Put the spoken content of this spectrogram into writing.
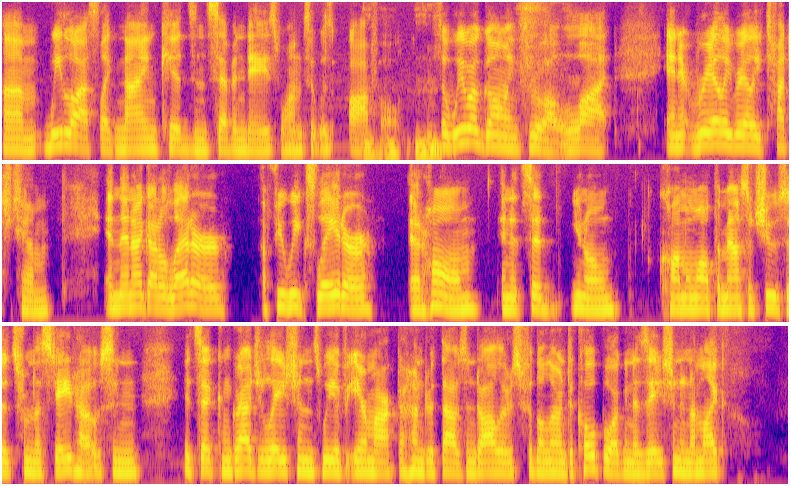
Um, we lost like nine kids in seven days once. It was awful. Mm-hmm, mm-hmm. So we were going through a lot, and it really, really touched him. And then I got a letter a few weeks later at home and it said, you know, Commonwealth of Massachusetts from the State House. And it said, Congratulations, we have earmarked $100,000 for the Learn to Cope organization. And I'm like,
